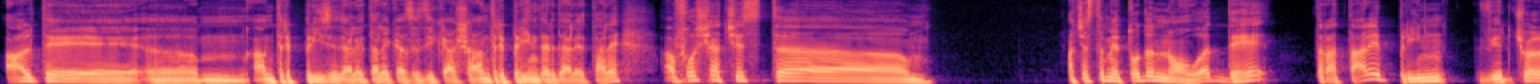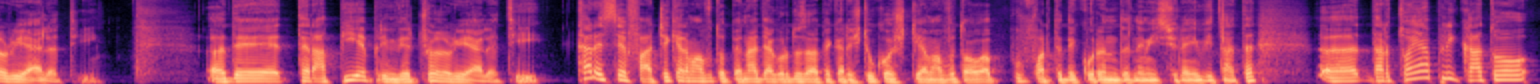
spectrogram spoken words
alte um, antreprize de ale tale, ca să zic așa, întreprinderi de ale tale, a fost și acest, uh, această metodă nouă de tratare prin virtual reality, uh, de terapie prin virtual reality, care se face, chiar am avut-o pe Nadia Gorduza, pe care știu că o știam, am avut-o foarte de curând în emisiunea invitată, uh, dar tu ai aplicat-o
